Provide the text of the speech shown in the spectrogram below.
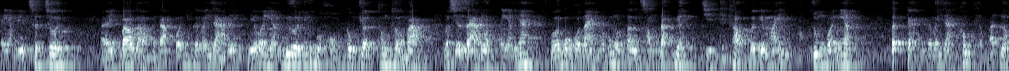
anh em đến sân chơi đấy, bao giờ người ta có những cái máy già đấy. Nếu anh em đưa những bộ hột công chuyện thông thường vào nó sẽ già được anh em nhé. Với bộ hột này nó có một tầng sóng đặc biệt chỉ thích hợp với cái máy dung của anh em. Tất cả những cái máy già không thể bắt được,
